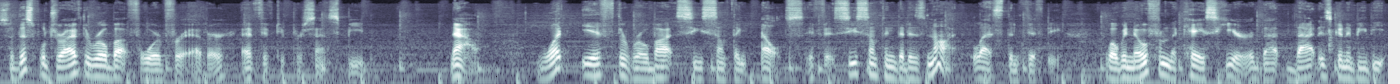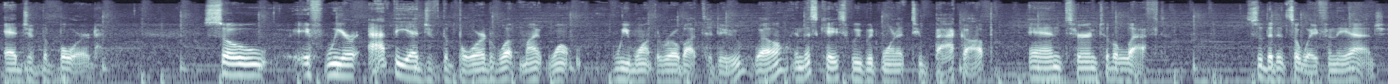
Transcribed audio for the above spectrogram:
So this will drive the robot forward forever at 50% speed. Now, what if the robot sees something else? If it sees something that is not less than 50? Well, we know from the case here that that is going to be the edge of the board. So if we are at the edge of the board, what might want we want the robot to do? Well, in this case, we would want it to back up and turn to the left so that it's away from the edge.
